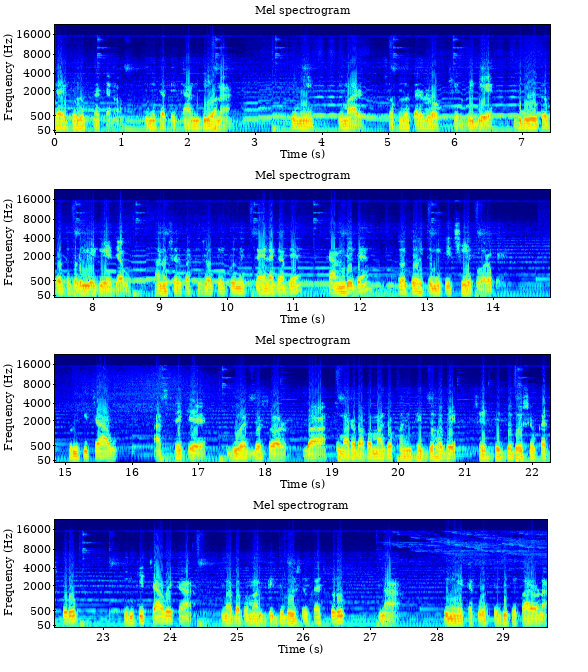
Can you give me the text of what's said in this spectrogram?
যাই বলুক না কেন, তুমি তাতে কান দিও না। তুমি তোমার সফলতার লক্ষ্যের দিকে দ্রুত পথ করে এগিয়ে যাও। মানুষের কাছে যতই তুমি গায়ে লাগাবে, কান দিবে, ততই তুমি পিছিয়ে পড়বে। তুমি কি চাও আজ থেকে দু এক বছর বা তোমার বাবা মা যখন বৃদ্ধ হবে, সেই বৃদ্ধ বয়সেও কাজ করুক? তুমি কি চাও এটা? তোমার বাবা মা বৃদ্ধ বয়সেও কাজ করুক? না, তুমি এটা করতে দিতে পারো না।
